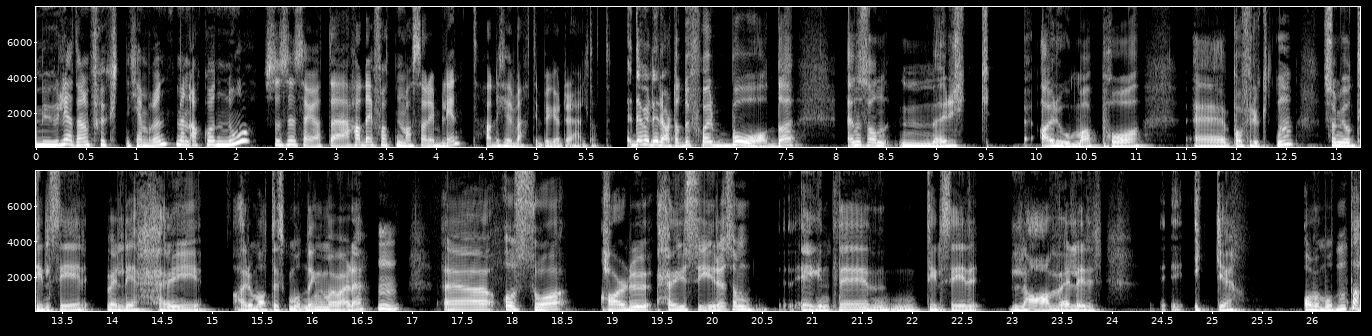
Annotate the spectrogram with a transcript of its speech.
Mulig at den frukten kommer rundt, men akkurat nå så synes jeg at eh, hadde jeg fått masse av de blindt, hadde jeg ikke vært i Burgund i det hele tatt. Det er veldig rart at du får både en sånn mørk aroma på, eh, på frukten, som jo tilsier veldig høy aromatisk modning, det må jo være det. Eh, og så har du høy syre, som egentlig tilsier lav eller ikke overmodent, da.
